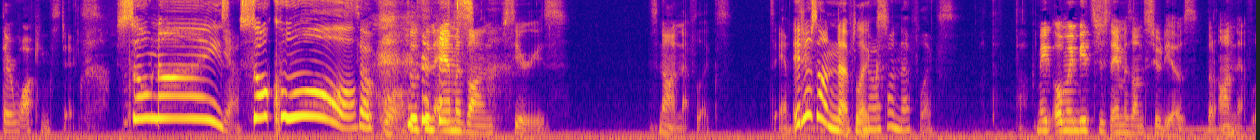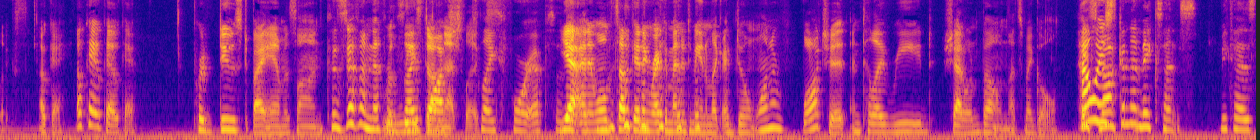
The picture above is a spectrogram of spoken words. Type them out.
their walking sticks. So nice. Yeah. So cool. So cool. So it's an Amazon series. It's not Netflix. It's Amazon. it is on Netflix. no, it's on Netflix. What the fuck. Maybe oh maybe it's just Amazon Studios, but on Netflix. Okay. Okay, okay, okay. Produced by Amazon. Because it's definitely on Netflix. Released I've on watched Netflix. like four episodes. Yeah, of and it won't stop getting recommended to me and I'm like, I don't want to watch it until I read Shadow and Bone. That's my goal. How it's is- not gonna make sense because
